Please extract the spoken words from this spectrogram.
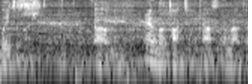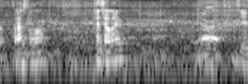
Way too much. Um, I gotta go talk to the counselor about the fast alarm. Catch y'all later. Yeah, all right. See ya.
